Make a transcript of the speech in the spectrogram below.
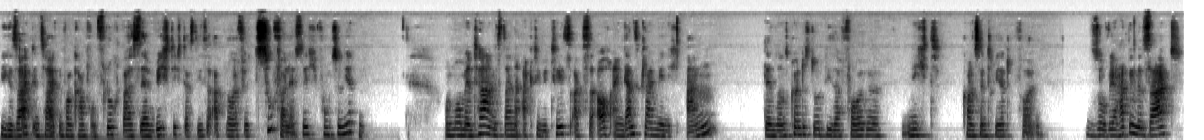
Wie gesagt, in Zeiten von Kampf und Flucht war es sehr wichtig, dass diese Abläufe zuverlässig funktionierten. Und momentan ist deine Aktivitätsachse auch ein ganz klein wenig an, denn sonst könntest du dieser Folge nicht konzentriert folgen. So, wir hatten gesagt,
